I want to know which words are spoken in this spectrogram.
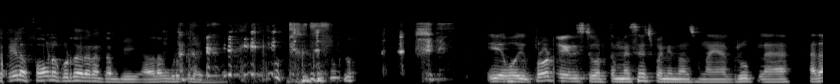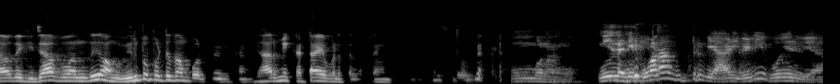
கையில போனை கொடுத்தா தானே தம்பி? அதெல்லாம் கொடுக்கல. ப்ரோட்டகனிஸ்ட் ஒருத்தன் மெசேஜ் பண்ணியிருந்தான் சொன்னாங்க குரூப்ல அதாவது ஹிஜாப் வந்து அவங்க விருப்பப்பட்டு தான் போட்டு இருக்காங்க யாருமே கட்டாயப்படுத்தல ஃப்ரெண்ட்ஸ் ரொம்ப நாங்க. நீ இல்ல நீ போனா விட்டுருவியா? நீ வெளியே போயிருவியா?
